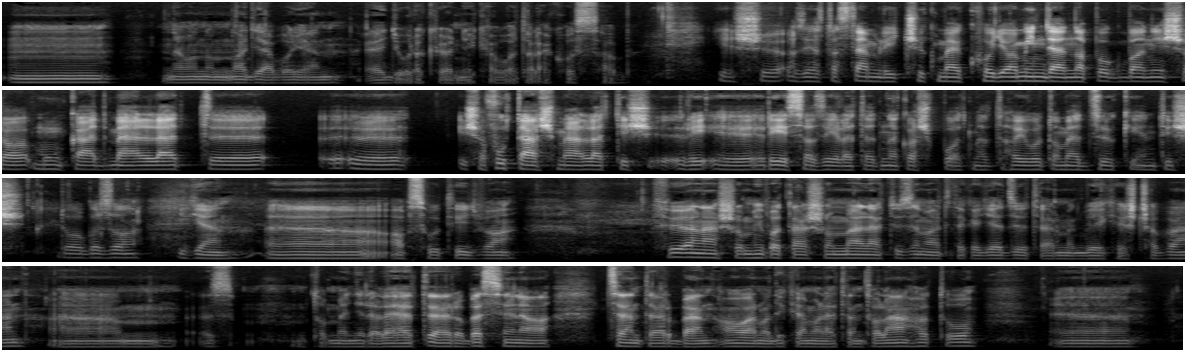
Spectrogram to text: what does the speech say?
Mm, de mondom, nagyjából ilyen egy óra környéke volt a leghosszabb. És azért azt említsük meg, hogy a mindennapokban is a munkád mellett és a futás mellett is része az életednek a sport, mert ha jól tudom, edzőként is dolgozol. Igen, abszolút így van. Főállásom, hivatásom mellett üzemeltetek egy edzőtermet Békés Csabán. Ez nem tudom mennyire lehet erről beszélni. A centerben, a harmadik emeleten található.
